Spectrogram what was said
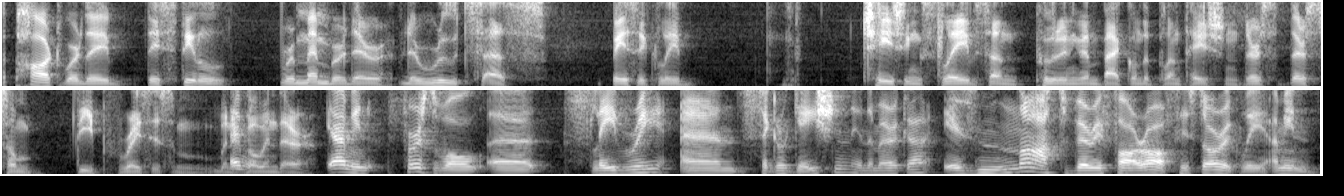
a part where they they still remember their their roots as basically chasing slaves and putting them back on the plantation. There's there's some deep racism when you go in there. Yeah, I mean, first of all, uh, slavery and segregation in America is not very far off historically. I mean,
